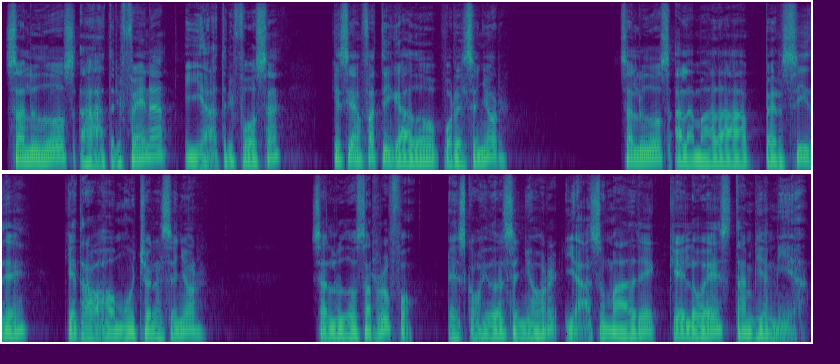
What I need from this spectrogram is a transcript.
Saludos a Trifena y a Trifosa, que se han fatigado por el Señor. Saludos a la amada Perside, que trabajó mucho en el Señor. Saludos a Rufo, escogido del Señor, y a su madre, que lo es también mía.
